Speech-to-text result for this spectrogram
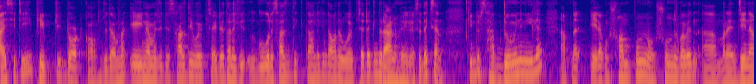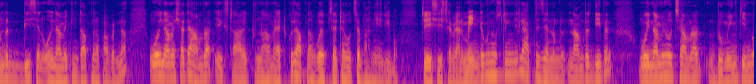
ICT fifty dot com যদি আমরা এই নামে যদি সার্চ দিই ওয়েবসাইটে তাহলে গুগলে সার্চ দিই তাহলে কিন্তু আমাদের ওয়েবসাইটটা কিন্তু রান হয়ে গেছে, দেখছেন? কিন্তু সাবডোমিনে নিলে আপনার এরকম সম্পূর্ণ সুন্দরভাবে মানে যে নামটা দিয়েছেন, ওই নামে কিন্তু আপনারা পাবেন না। ওই নামের সাথে আমরা এক্সট্রা আরেকটু নাম অ্যাড করে আপনার ওয়েবসাইটটা হচ্ছে বানিয়ে দিব। তো এই সিস্টেমে আর মেইন ডোমিন হোস্টিং নিলে আপনি যে নামটা দিবেন ওই নামে হচ্ছে আমরা ডোমিন কিনবো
